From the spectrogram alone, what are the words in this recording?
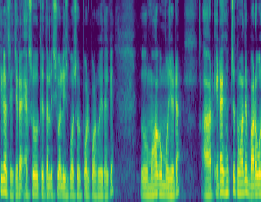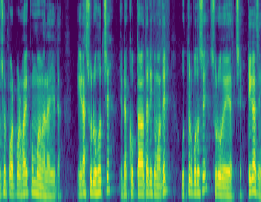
ঠিক আছে? যেটা একশো তেতাল্লিশ, চুয়াল্লিশ বছর পর পর হয়ে থাকে। তো মহাকুম্ভ যেটা। আর এটা হচ্ছে তোমাদের বারো বছর পর পর হয় কুম্ভ মেলা যেটা। এটা শুরু হচ্ছে, এটা খুব তাড়াতাড়ি তোমাদের উত্তরপ্রদেশে শুরু হয়ে যাচ্ছে, ঠিক আছে?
